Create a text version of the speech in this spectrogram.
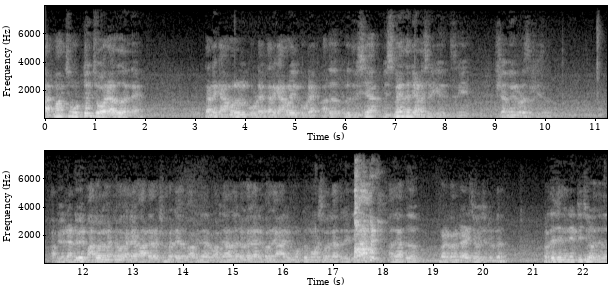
ആത്മാംശം ഒട്ടും ചോരാതെ തന്നെ തന്റെ ക്യാമറകളിൽ കൂടെ തന്റെ ക്യാമറയിൽ കൂടെ അത് ഒരു ദൃശ്യ വിസ്മയം തന്നെയാണ് ശരിക്കും ശ്രീ ഷമീറിലൂടെ സൃഷ്ടിച്ചത്. അപ്പൊ ഇവർ രണ്ടുപേരും മാത്രമല്ല മറ്റേ മറ്റേ ആ ഡയറക്ഷൻ മറ്റേ അഭിനേതാക്കളുടെ കാര്യം പറഞ്ഞ ആരും ഒട്ടും മോശമല്ലാത്ത രീതിയിൽ അതിനകത്ത് പ്രകടനം കാഴ്ചവെച്ചിട്ടുണ്ട് പ്രത്യേകിച്ച് എന്നെ ഞെട്ടിച്ചു കളഞ്ഞത്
